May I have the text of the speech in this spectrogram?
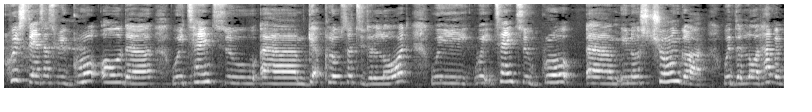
Christians, as we grow older, we tend to um, get closer to the Lord. We we tend to grow, um, you know, stronger with the Lord. Have a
